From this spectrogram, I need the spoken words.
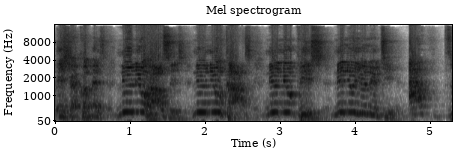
It shall commence. New new houses, new new cars, new new peace, new new unity. Peace,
